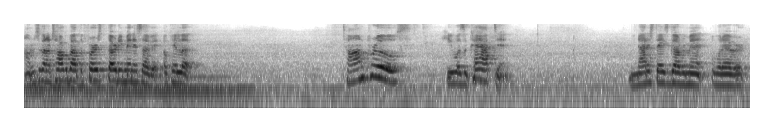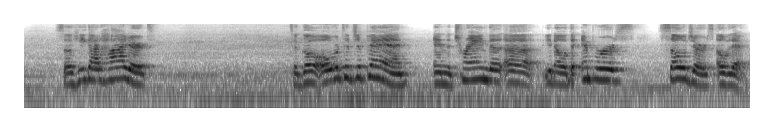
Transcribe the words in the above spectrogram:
I'm just going to talk about the first 30 minutes of it. Okay, look. Tom Cruise, he was a captain. United States government, whatever. So he got hired to go over to Japan and to train the, uh, you know, the emperor's soldiers over there.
